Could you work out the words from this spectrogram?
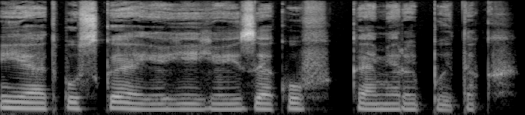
я отпускаю ее из оков камеры пыток.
